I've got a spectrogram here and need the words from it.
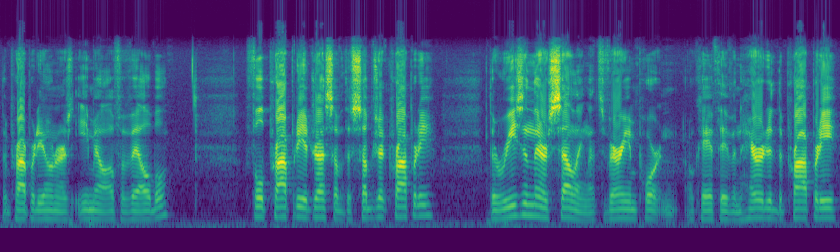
the property owner's email if available, full property address of the subject property, the reason they're selling, that's very important. Okay, if they've inherited the property,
